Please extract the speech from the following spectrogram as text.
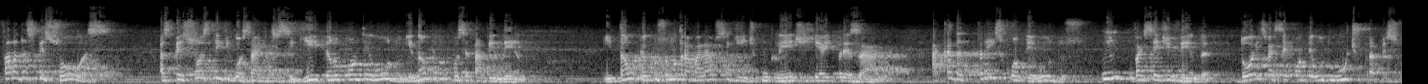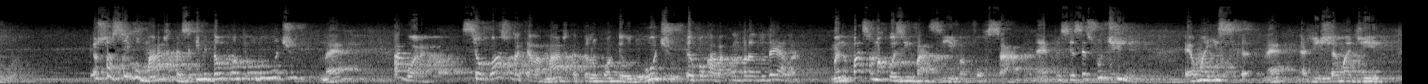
Fala das pessoas. As pessoas têm que gostar de te seguir pelo conteúdo e não pelo que você está vendendo. Então, eu costumo trabalhar o seguinte com um cliente que é empresário. A cada três conteúdos, um vai ser de venda, dois vai ser conteúdo útil para a pessoa. Eu só sigo marcas que me dão conteúdo útil, né? Agora, se eu gosto daquela marca pelo conteúdo útil, eu vou acabar comprando dela. Mas não ser uma coisa invasiva, forçada, né? Precisa ser sutil. É uma isca, né? A gente chama de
